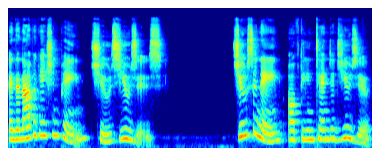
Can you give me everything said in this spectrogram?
In the navigation pane, choose Users. Choose the name of the intended user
